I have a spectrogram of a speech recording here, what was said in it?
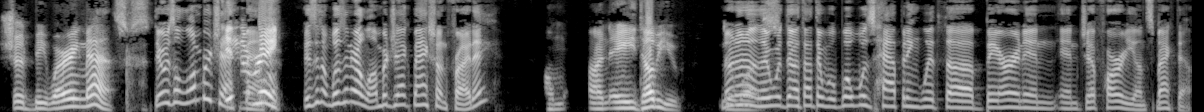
should be wearing masks there was a lumberjack in the match. ring Isn't it? Wasn't there a lumberjack match on Friday? on AEW. No, There no, no. There, was. were, I thought there. were- What was happening with uh, Baron and, and Jeff Hardy on SmackDown?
